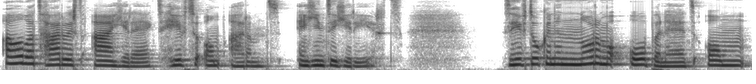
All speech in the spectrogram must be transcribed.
Al wat haar werd aangereikt, heeft ze omarmd en geïntegreerd. Ze heeft ook een enorme openheid om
